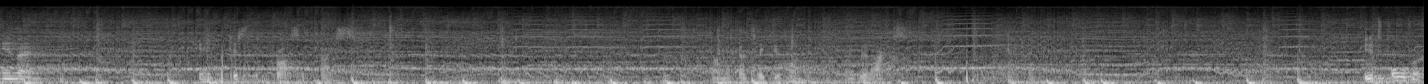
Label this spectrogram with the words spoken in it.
Amen. Okay, kiss the cross of Christ. Dominic, I'll take you home and relax. It's over.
